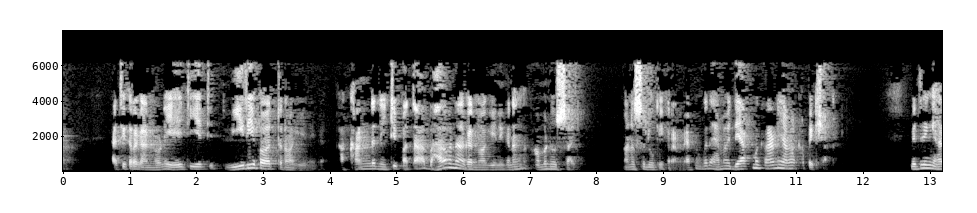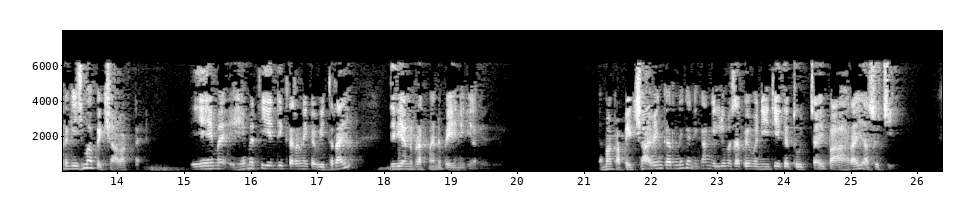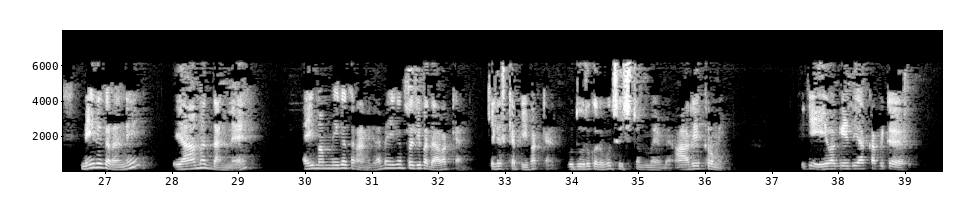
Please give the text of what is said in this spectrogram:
ඇති කර ගන්න ඕනේ ඒතියෙති වීරිය පවත්නවා කියන එක. අඛණ්ඩ නිතිපතා භාවනා කරනවා කියන එක නම් අමනුස්සයි. මනුස්ස ලෝකේ කරන්නේ. අපි මොකද හැම දෙයක්ම කරන්නේ යමක් අපේක්ෂා කරලා. මෙතනින් එහාට කිසිම අපේක්ෂාවක් නැහැ. එහෙම එහෙම තියෙද්දි කරන එක විතරයි දිව්‍යයන් බ්‍රහ්මයන් පේන්නේ කියලා කියනවා. යමක් අපේක්ෂාවෙන් කරන එක නිකන් ඉල්ලුම සැපෙම නීතියක තුච්චයි පාහරයි අසුචි. මේක කරන්නේ එයාම දන්නේ ඇයි මම මේක කරන්නේ කියලා. හැබැයි ඒක ප්‍රතිපදාවක් කියන්නේ. කෙලස් කැපීමක් කියන්නේ. බුදුරු කරපු සිස්ටම් මේ ආර්ය ක්‍රමය. ඉතින් ඒ වගේ දෙයක් අපිට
